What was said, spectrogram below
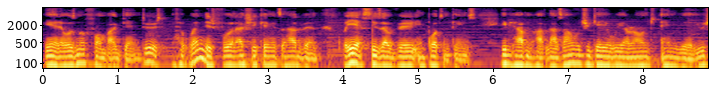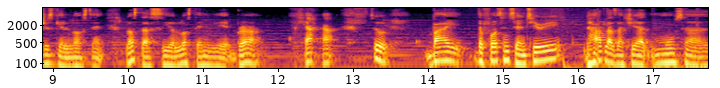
Yeah, there was no phone back then. Dude, when did phone actually came into advent? But yes, these are very important things. If you have no atlas, how would you get your way around anywhere? You just get lost and lost at sea or lost anywhere, bruh. so by the 14th century, the atlas actually had Musa uh,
